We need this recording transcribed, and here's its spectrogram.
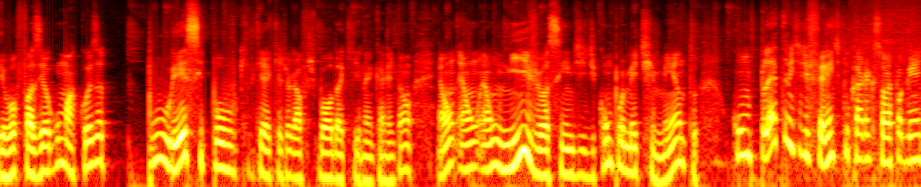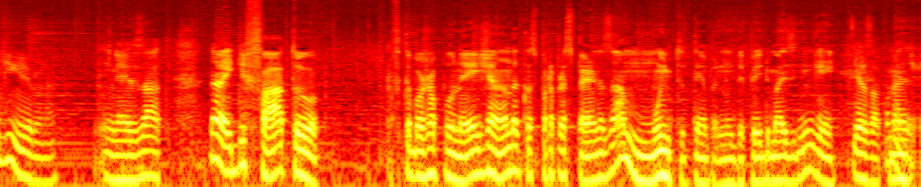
eu vou fazer alguma coisa por esse povo que quer, quer jogar futebol daqui, né, cara? Então é um, é um, é um nível, assim, de, de comprometimento completamente diferente do cara que só vai pra ganhar dinheiro, né? É, exato. Não, e de fato, o futebol japonês já anda com as próprias pernas há muito tempo, não depende mais de ninguém. Exatamente.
